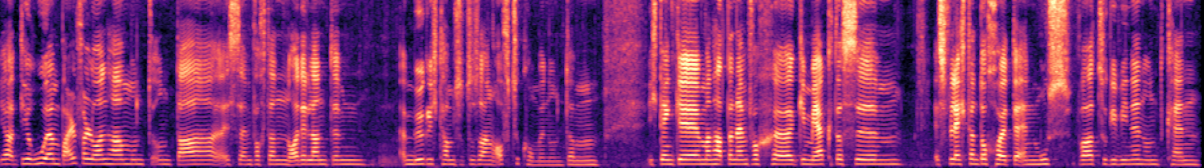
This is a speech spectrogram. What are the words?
ja, die Ruhe am Ball verloren haben und, und da es einfach dann Nordirland ähm, ermöglicht haben, sozusagen aufzukommen. Und ähm, ich denke, man hat dann einfach äh, gemerkt, dass ähm, es vielleicht dann doch heute ein Muss war zu gewinnen und kein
